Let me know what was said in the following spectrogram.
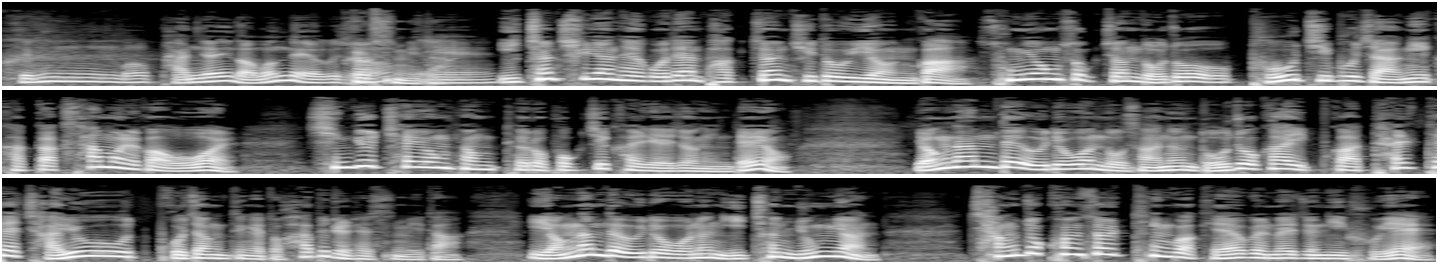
그뭐 반년이 넘었네요. 그죠? 그렇습니다. 예. 2007년 해고된 박 전 지도위원과 송영숙 전 노조 부지부장이 각각 3월과 5월 신규 채용 형태로 복직할 예정인데요. 영남대 의료원 노사는 노조 가입과 탈퇴 자유 보장 등에도 합의를 했습니다. 이 영남대 의료원은 2006년 창조 컨설팅과 계약을 맺은 이후에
